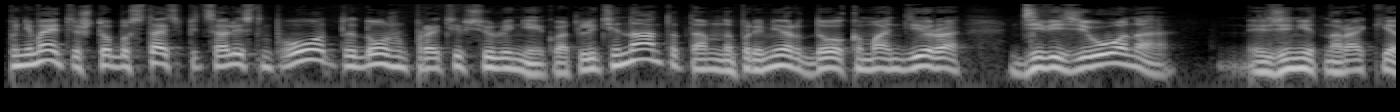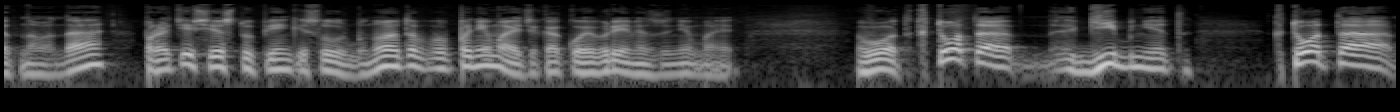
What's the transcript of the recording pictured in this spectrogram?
понимаете, чтобы стать специалистом ПВО, ты должен пройти всю линейку. От лейтенанта, там, например, до командира дивизиона зенитно-ракетного, да, пройти все ступеньки службы. Но это вы понимаете, какое время занимает. Вот. Кто-то гибнет, кто-то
